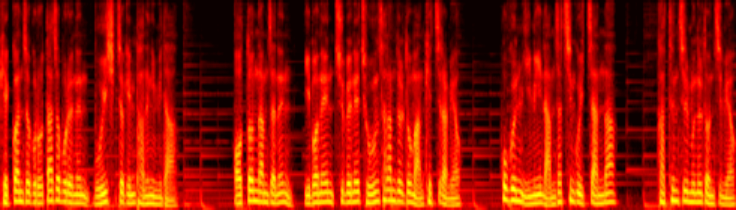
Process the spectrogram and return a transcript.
객관적으로 따져보려는 무의식적인 반응입니다. 어떤 남자는 이번엔 주변에 좋은 사람들도 많겠지라며 혹은 이미 남자친구 있지 않나? 같은 질문을 던지며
